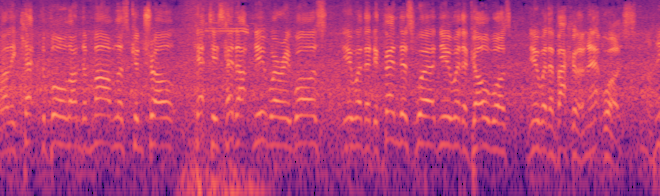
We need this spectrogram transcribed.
Well, he kept the ball under marvellous control, kept his head up, knew where he was, knew where the defenders were, knew where the goal was, knew where the back of the net was.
